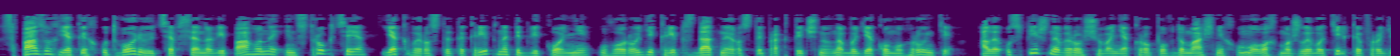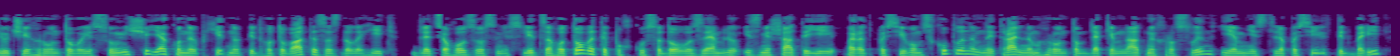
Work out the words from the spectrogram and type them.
з пазух яких утворюються все нові пагони, інструкція, як виростити кріп на підвіконні, у городі кріп здатний рости практично на будь-якому ґрунті, але успішне вирощування кропу в домашніх умовах можливо тільки в родючій ґрунтової суміші, яку необхідно підготувати заздалегідь. Для цього з осені слід заготовити пухку садову землю і змішати її перед посівом з купленим нейтральним ґрунтом для кімнатних рослин, і ємність для посівів підберіть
